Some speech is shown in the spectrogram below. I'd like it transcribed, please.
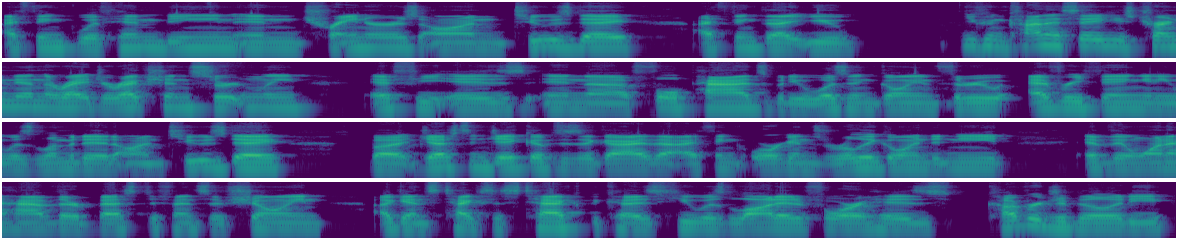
I think with him being in trainers on Tuesday, I think that you you can kind of say he's trending in the right direction. Certainly, if he is in uh, full pads, but he wasn't going through everything and he was limited on Tuesday. But Justin Jacobs is a guy that I think Oregon's really going to need if they want to have their best defensive showing against Texas Tech because he was lauded for his coverage ability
